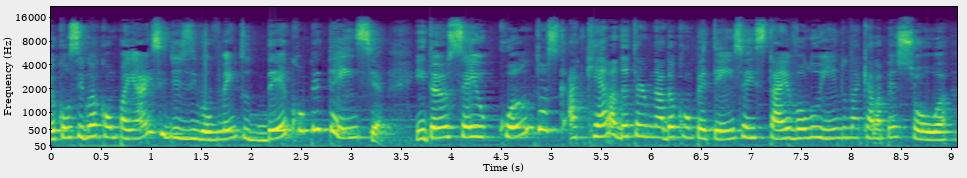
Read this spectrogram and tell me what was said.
eu consigo acompanhar esse desenvolvimento de competência. Então eu sei o quanto aquela determinada competência está evoluindo naquela pessoa.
